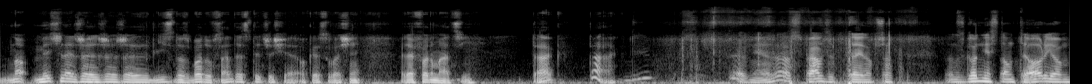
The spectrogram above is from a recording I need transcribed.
No, myślę, że, że, że list do zborów Sardes tyczy się okresu właśnie reformacji. Tak? Tak. pewnie. Zaraz sprawdzę tutaj na przykład, no, zgodnie z tą teorią,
